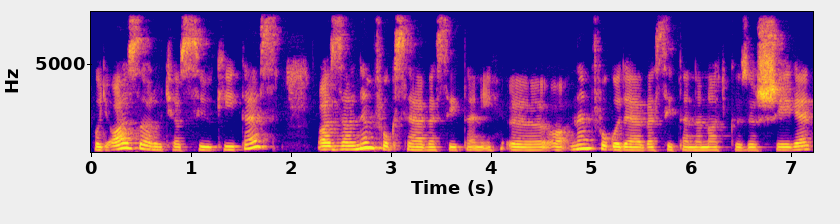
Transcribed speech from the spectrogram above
hogy azzal, hogyha szűkítesz, azzal nem fogsz elveszíteni, nem fogod elveszíteni a nagy közösséget,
